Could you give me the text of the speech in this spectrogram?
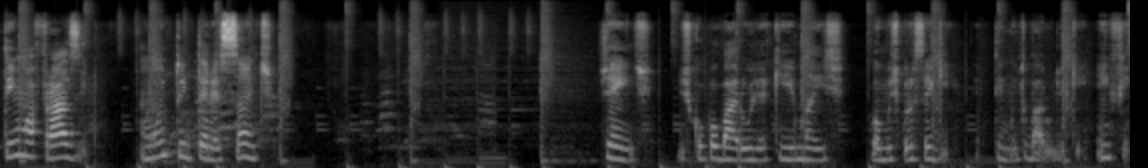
Tem uma frase muito interessante Gente, desculpa o barulho aqui, mas vamos prosseguir. Tem muito barulho aqui. Enfim.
